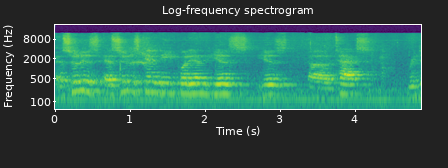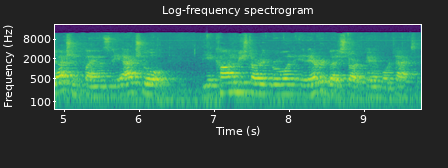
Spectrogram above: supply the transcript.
as soon as, as soon as Kennedy put in his, his uh, tax reduction plans, the actual, the economy started growing and everybody started paying more taxes.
